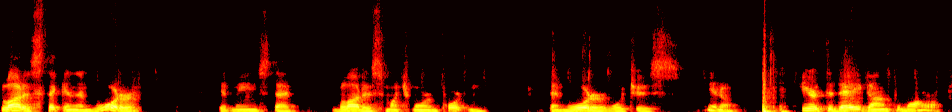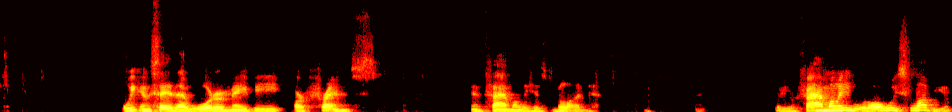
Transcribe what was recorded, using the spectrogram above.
blood is thicker than water, it means that blood is much more important than water, which is, you know, here today, gone tomorrow. We can say that water may be our friends and family is blood. Your family will always love you.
